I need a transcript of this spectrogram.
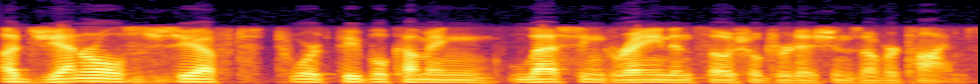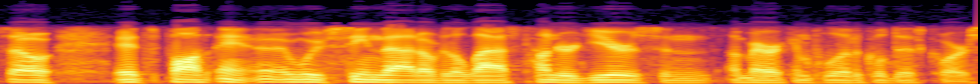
a general shift towards people coming less ingrained in social traditions over time. So it's we've seen that over the last hundred years in American political discourse.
